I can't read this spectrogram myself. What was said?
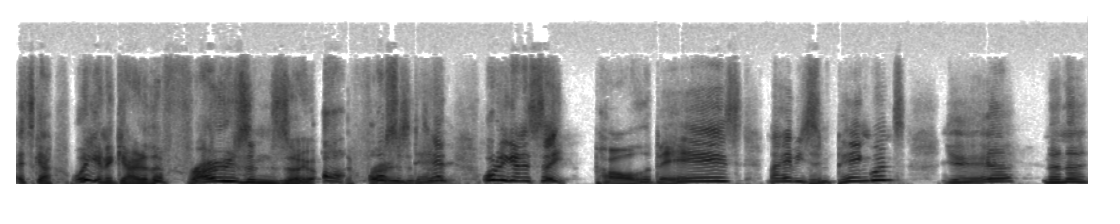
let's go. We're going to go to the Frozen Zoo. Oh, The awesome, Frozen Dad. Zoo. What are we going to see? Polar bears, maybe some penguins. Yeah. no, no, no.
